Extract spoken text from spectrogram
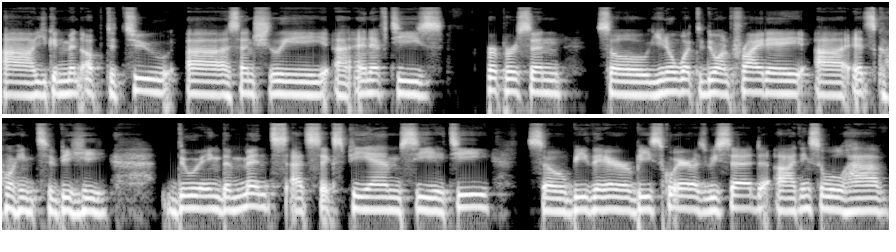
Uh, you can mint up to two uh, essentially uh, NFTs per person. So you know what to do on Friday. Uh, it's going to be doing the mints at 6 p.m. CAT. So be there, be square, as we said. Uh, I think so. We'll have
